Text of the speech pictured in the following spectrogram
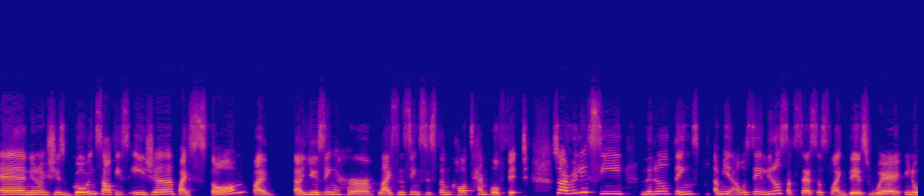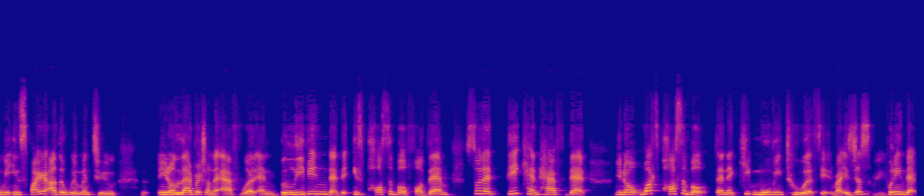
and you know she's going Southeast Asia by storm by uh, using her licensing system called Temple Fit. So I really see little things. I mean, I would say little successes like this, where you know we inspire other women to, you know, leverage on the F word and believing that it is possible for them, so that they can have that. You know what's possible, then they keep moving towards it. Right? It's just putting that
